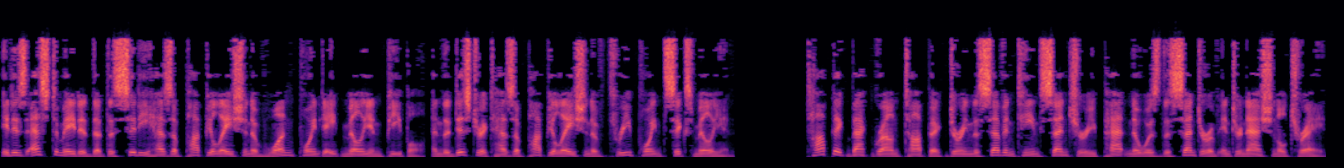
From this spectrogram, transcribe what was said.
It is estimated that the city has a population of 1.8 million people, and the district has a population of 3.6 million. Topic background topic During the 17th century Patna was the centre of international trade.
